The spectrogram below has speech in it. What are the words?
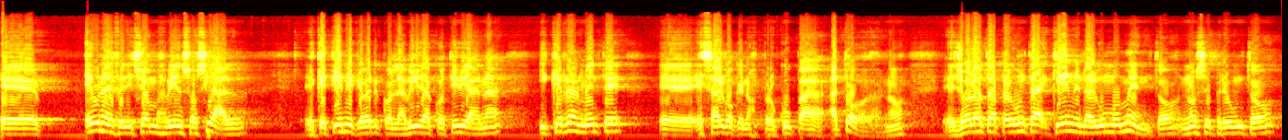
Eh, es una definición más bien social eh, que tiene que ver con la vida cotidiana y que realmente eh, es algo que nos preocupa a todos. ¿no? Eh, yo la otra pregunta, ¿quién en algún momento no se preguntó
